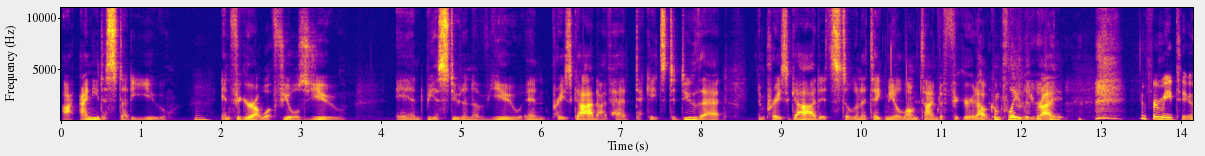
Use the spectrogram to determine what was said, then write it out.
I, I need to study you hmm. and figure out what fuels you and be a student of you. And praise God, I've had decades to do that. And praise God, it's still going to take me a long time to figure it out completely, right? For me too.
